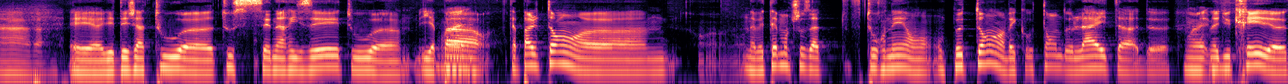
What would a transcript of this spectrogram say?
Ah, et euh, il est déjà tout euh, tout scénarisé tout euh, il y a pas t'as pas le temps on avait tellement de choses à tourner en, peu de temps avec autant de light de on a dû créer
